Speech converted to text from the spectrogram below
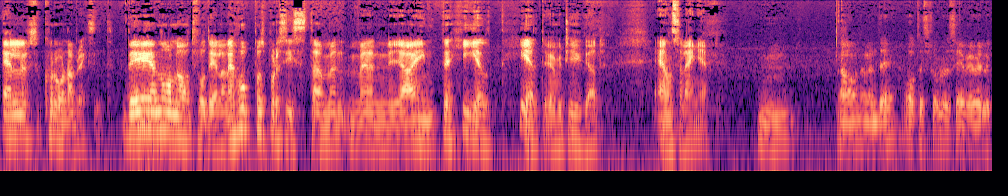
eller Corona-Brexit. Det är någon av två delarna. Jag hoppas på det sista men, men jag är inte helt, helt övertygad än så länge. Mm. Ja, nej, men det återstår att se. Vi har väl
